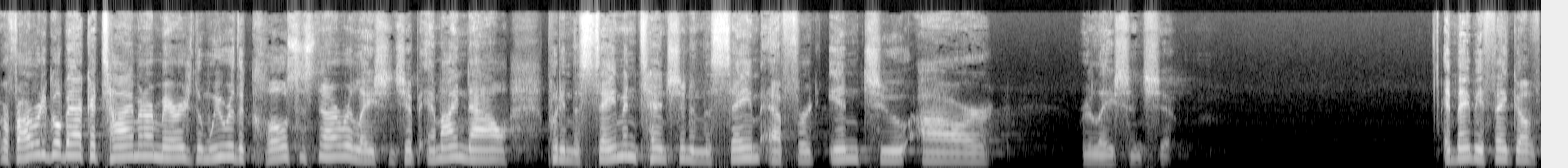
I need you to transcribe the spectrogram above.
Or if I were to go back a time in our marriage when we were the closest in our relationship, am I now putting the same intention and the same effort into our relationship? It made me think of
